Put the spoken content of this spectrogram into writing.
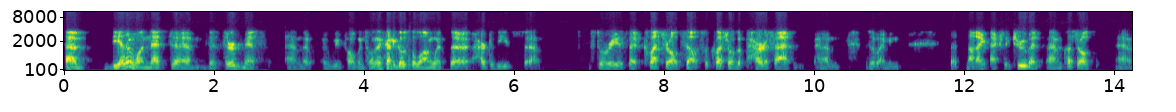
Um, the other one that the third myth um, that we've all been told, and this kind of goes along with the heart disease um, story, is that cholesterol itself. So cholesterol is a part of fat. Um, so I mean, that's not actually true, but cholesterol. Uh,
